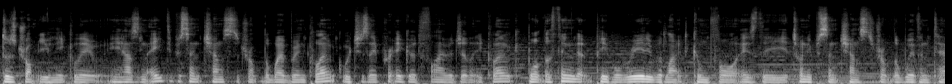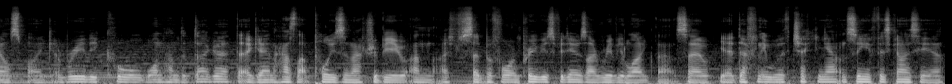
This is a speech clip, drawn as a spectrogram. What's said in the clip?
does drop unique loot. He has an 80% chance to drop the Webwing Cloak which is a pretty good 5 agility cloak, but the thing that people really would like to come for is the 20% chance to drop the Wyvern Tail Spike, a really cool one-handed dagger that again has that poison attribute and I've said before in previous videos I really like that so yeah definitely worth checking out and seeing if this guy's here.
